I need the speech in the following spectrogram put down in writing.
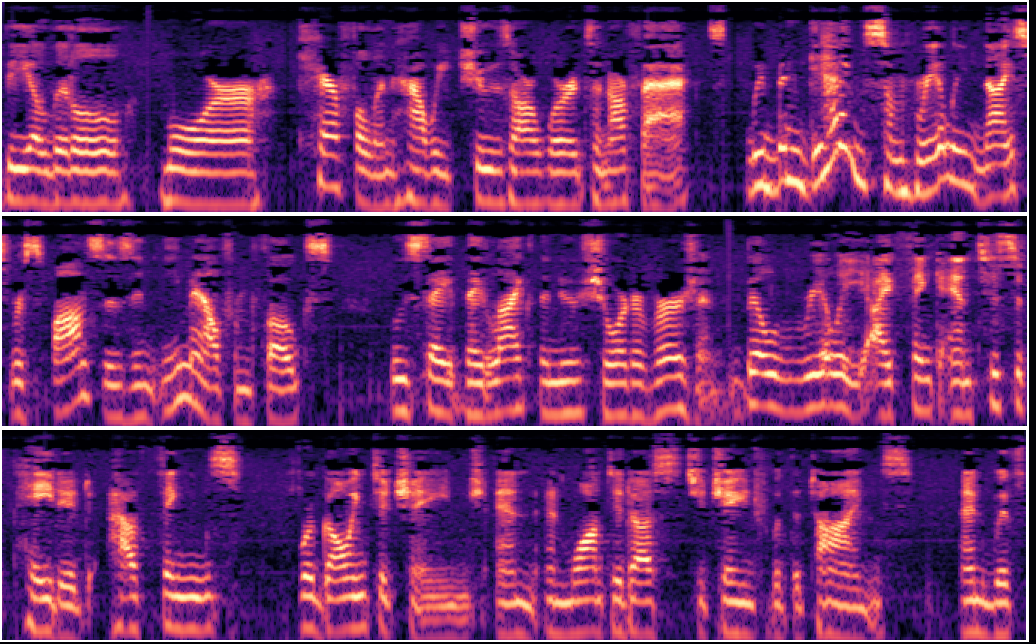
be a little more careful in how we choose our words and our facts. We've been getting some really nice responses in email from folks who say they like the new shorter version. Bill really, I think, anticipated how things were going to change and, and wanted us to change with the times and with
